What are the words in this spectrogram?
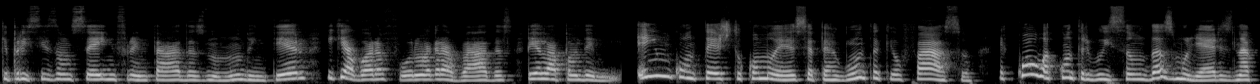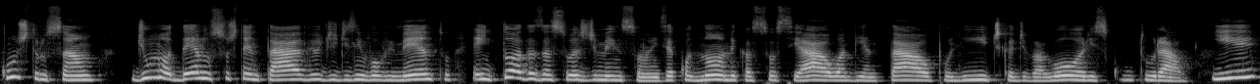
que precisam ser enfrentadas no mundo inteiro e que agora foram agravadas pela pandemia. Em um contexto como esse, a pergunta que eu faço é qual a contribuição das mulheres na construção de um modelo sustentável de desenvolvimento em todas as suas dimensões econômica, social, ambiental, política, de valores, cultural. E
